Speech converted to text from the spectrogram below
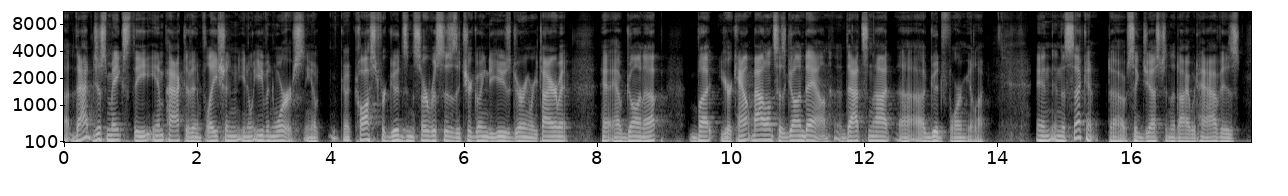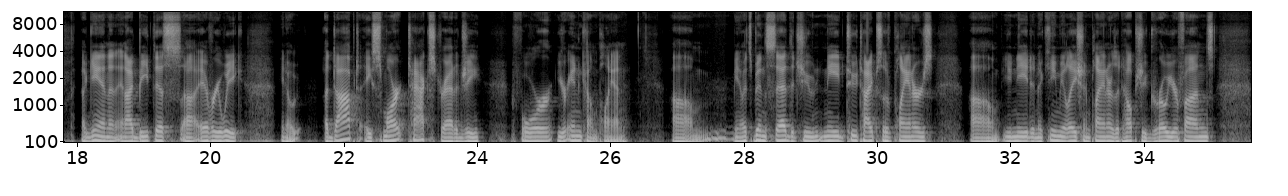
uh, that just makes the impact of inflation, you know, even worse. You know, cost for goods and services that you're going to use during retirement ha- have gone up, but your account balance has gone down. That's not uh, a good formula. And, and the second uh, suggestion that I would have is, again, and, and I beat this uh, every week, you know, adopt a smart tax strategy for your income plan. Um, you know, it's been said that you need two types of planners. Um, you need an accumulation planner that helps you grow your funds,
